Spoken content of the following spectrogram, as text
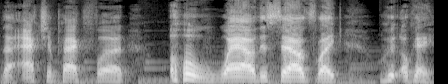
The action-packed fun. Oh wow, this sounds like okay.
